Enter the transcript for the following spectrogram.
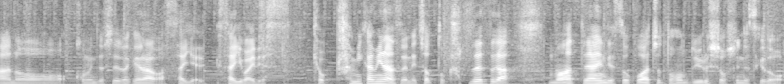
あのコメントしていただければ幸いです。今日、カミカミなんですよね。ちょっと滑舌が回ってないんで、そこはちょっと本当許してほしいんですけど、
